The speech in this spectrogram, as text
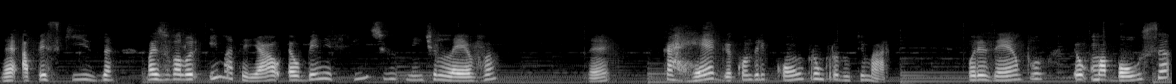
né, a pesquisa, mas o valor imaterial é o benefício que o cliente leva, né, carrega quando ele compra um produto e marca. Por exemplo, eu, uma bolsa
